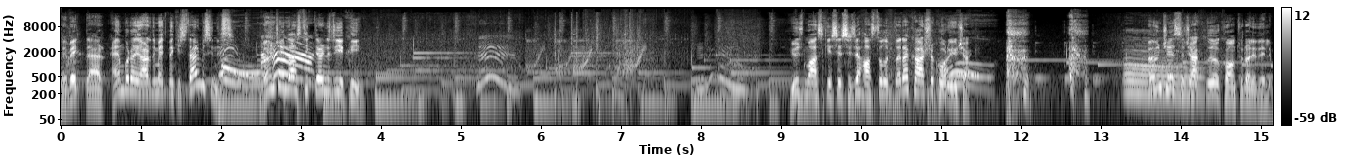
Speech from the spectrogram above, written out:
Bebekler, Amber'a yardım etmek ister misiniz? Önce lastiklerinizi yıkayın. Yüz maskesi sizi hastalıklara karşı koruyacak. Önce sıcaklığı kontrol edelim.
